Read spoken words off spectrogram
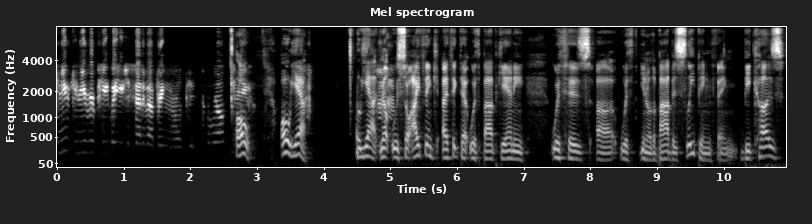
Can you can you repeat what you just said about bringing world peace to the world? Can Oh, you- oh yeah, oh yeah. No, so I think I think that with Bob Gani, with his uh, with you know the Bob is sleeping thing, because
